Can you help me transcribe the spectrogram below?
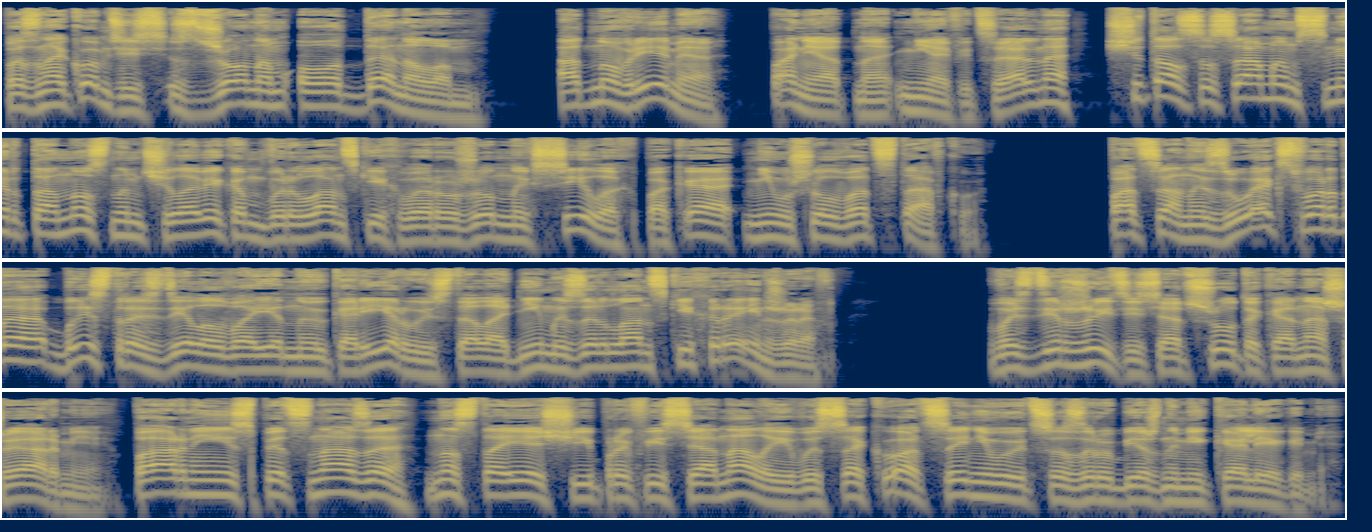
Познакомьтесь с Джоном О'Деннеллом. Одно время, понятно, неофициально, считался самым смертоносным человеком в ирландских вооруженных силах, пока не ушел в отставку. Пацан из Уэксфорда быстро сделал военную карьеру и стал одним из ирландских рейнджеров. Воздержитесь от шуток о нашей армии. Парни из спецназа — настоящие профессионалы и высоко оцениваются зарубежными коллегами.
